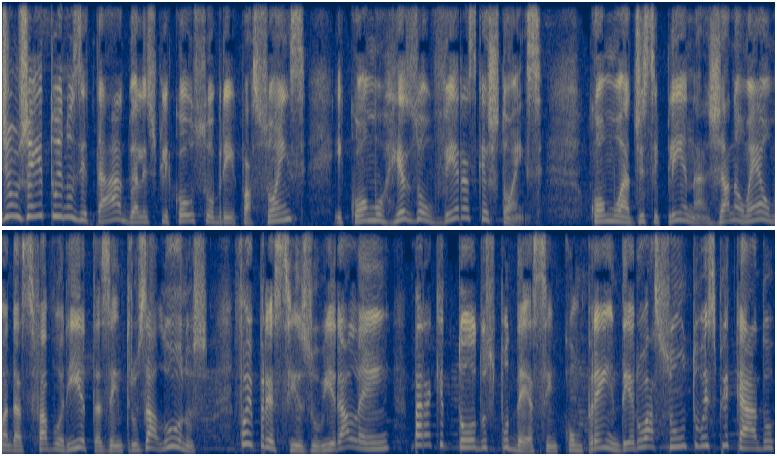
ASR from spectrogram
de um jeito inusitado, ela explicou sobre equações e como resolver as questões. Como a disciplina já não é uma das favoritas entre os alunos, foi preciso ir além para que todos pudessem compreender o assunto explicado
